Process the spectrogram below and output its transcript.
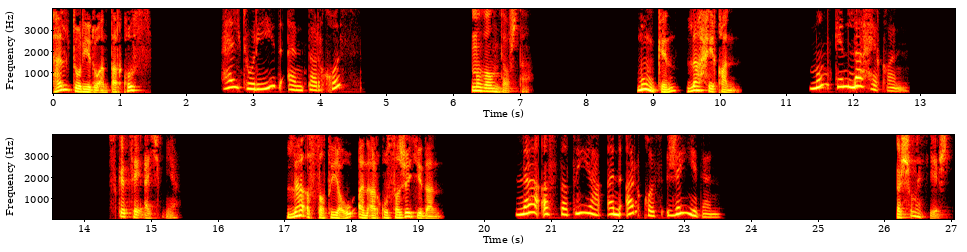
هل تريد أن ترقص؟ هل تريد أن ترقص؟ Më vonë ndoshta. ممكن لاحقا ممكن لاحقا S'kërcej aq mirë. لا أستطيع أن أرقص جيدا لا أستطيع أن أرقص جيدا Është shumë e thjeshtë.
